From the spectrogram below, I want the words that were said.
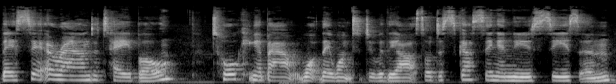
They sit around a table talking about what they want to do with the arts or discussing a new season.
